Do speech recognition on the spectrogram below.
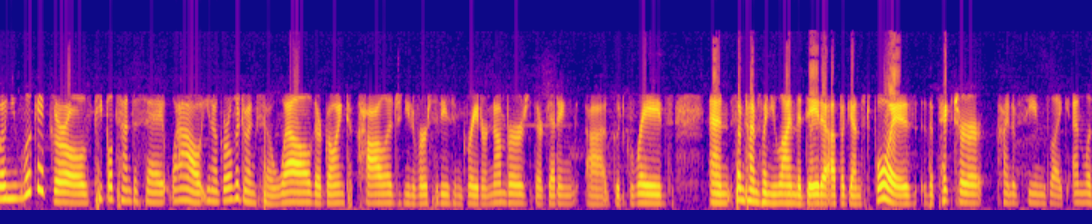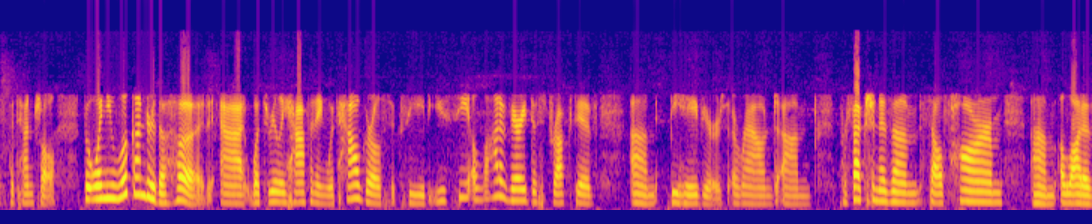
when you look at girls, people tend to say, wow, you know, girls are doing so well. They're going to college and universities in greater numbers. They're getting uh, good grades. And sometimes when you line the data up against boys, the picture kind of seems like endless potential. But when you look under the hood at what's really happening with how girls succeed, you see a lot of very destructive um, behaviors around um, perfectionism, self harm, um, a lot of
